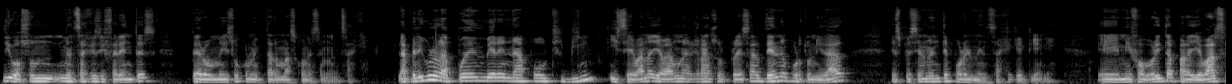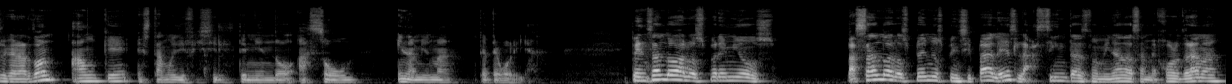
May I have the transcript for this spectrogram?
digo, son mensajes diferentes, pero me hizo conectar más con ese mensaje. La película la pueden ver en Apple TV y se van a llevar una gran sorpresa, denle oportunidad, especialmente por el mensaje que tiene. Eh, mi favorita para llevarse el galardón, aunque está muy difícil teniendo a Soul en la misma categoría. Pensando a los premios Pasando a los premios principales, las cintas nominadas a Mejor Drama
